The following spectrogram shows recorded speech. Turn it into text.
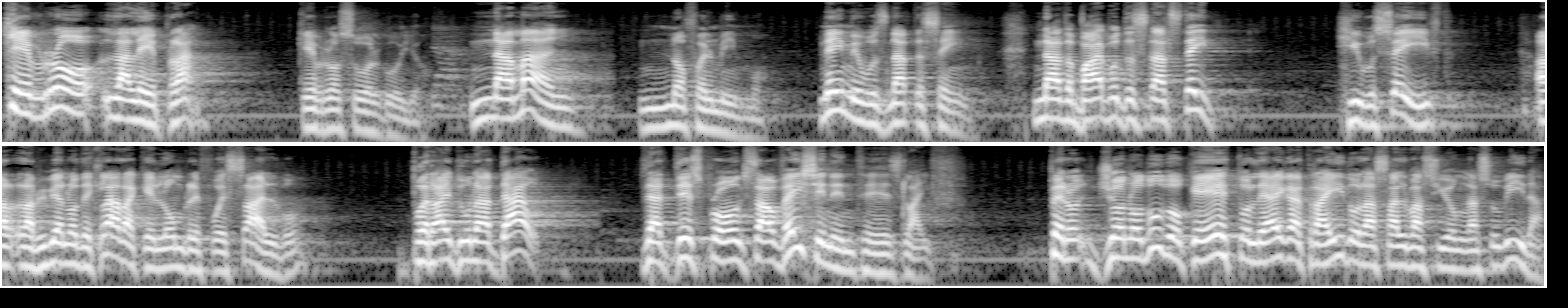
quebró la lepra, quebró su orgullo. Namán no fue el mismo. Naaman was not the same. Now the Bible does not state he was saved. Ah, la Biblia no declara que el hombre fue salvo. But I do not doubt that this brought salvation into his life. Pero yo no dudo que esto le haya traído la salvación a su vida.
